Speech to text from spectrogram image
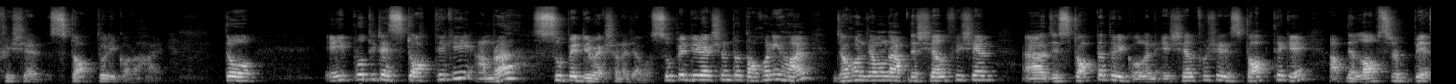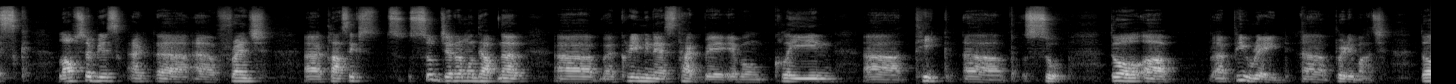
ফিশের স্টক তৈরি করা হয়। তো এই প্রতিটা স্টক থেকেই আমরা সুপের ডিরেকশনে যাব। সুপের ডিরেকশন তো তখনই হয় যখন যেমন আপনি শেলফিশের যে স্টকটা তৈরি করলেন, এই শেলফিশের স্টক থেকে আপনি লবস্টার বিস্ক লবস্টার বিস্ক একটা ফ্রেঞ্চ ক্লাসিক স্যুপ যেটার মধ্যে আপনার ক্রিমিনেস থাকবে এবং ক্লিন থিক স্যুপ তো পিউরেড প্রিটি মাছ তো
